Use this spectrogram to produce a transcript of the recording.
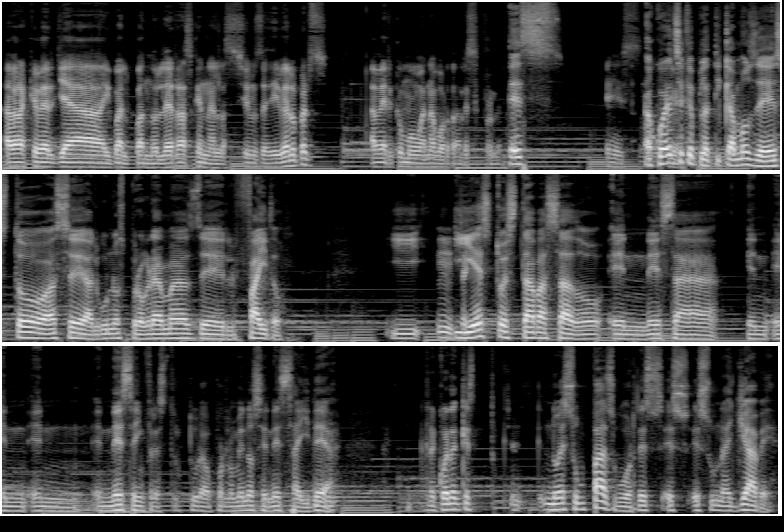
Habrá que ver ya, igual, cuando le rasquen a las sesiones de developers, a ver cómo van a abordar ese problema. Es. Es Acuérdense que platicamos de esto hace algunos programas del FIDO y, mm, esto está basado en esa, en, esa infraestructura, o por lo menos en esa idea. Recuerden que no es un password, es, una llave.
